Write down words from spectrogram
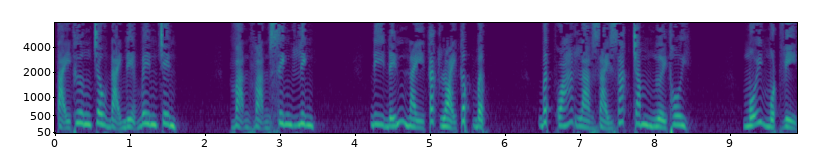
tại thương châu đại địa bên trên, vạn vạn sinh linh, đi đến này các loại cấp bậc, bất quá là giải rác trăm người thôi. mỗi một vị,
